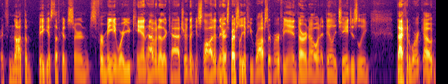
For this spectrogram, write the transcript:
it's not the biggest of concerns for me where you can have another catcher that you slot in there, especially if you roster Murphy and d'Arnaud in a daily changes league. That could work out.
